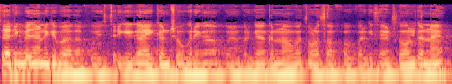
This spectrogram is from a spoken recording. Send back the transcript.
सेटिंग पे जाने के बाद आपको इस तरीके का आइकन शो करेगा। आपको यहाँ पर क्या करना होगा? थोड़ा सा आपको ऊपर की साइड स्क्रॉल करना है।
